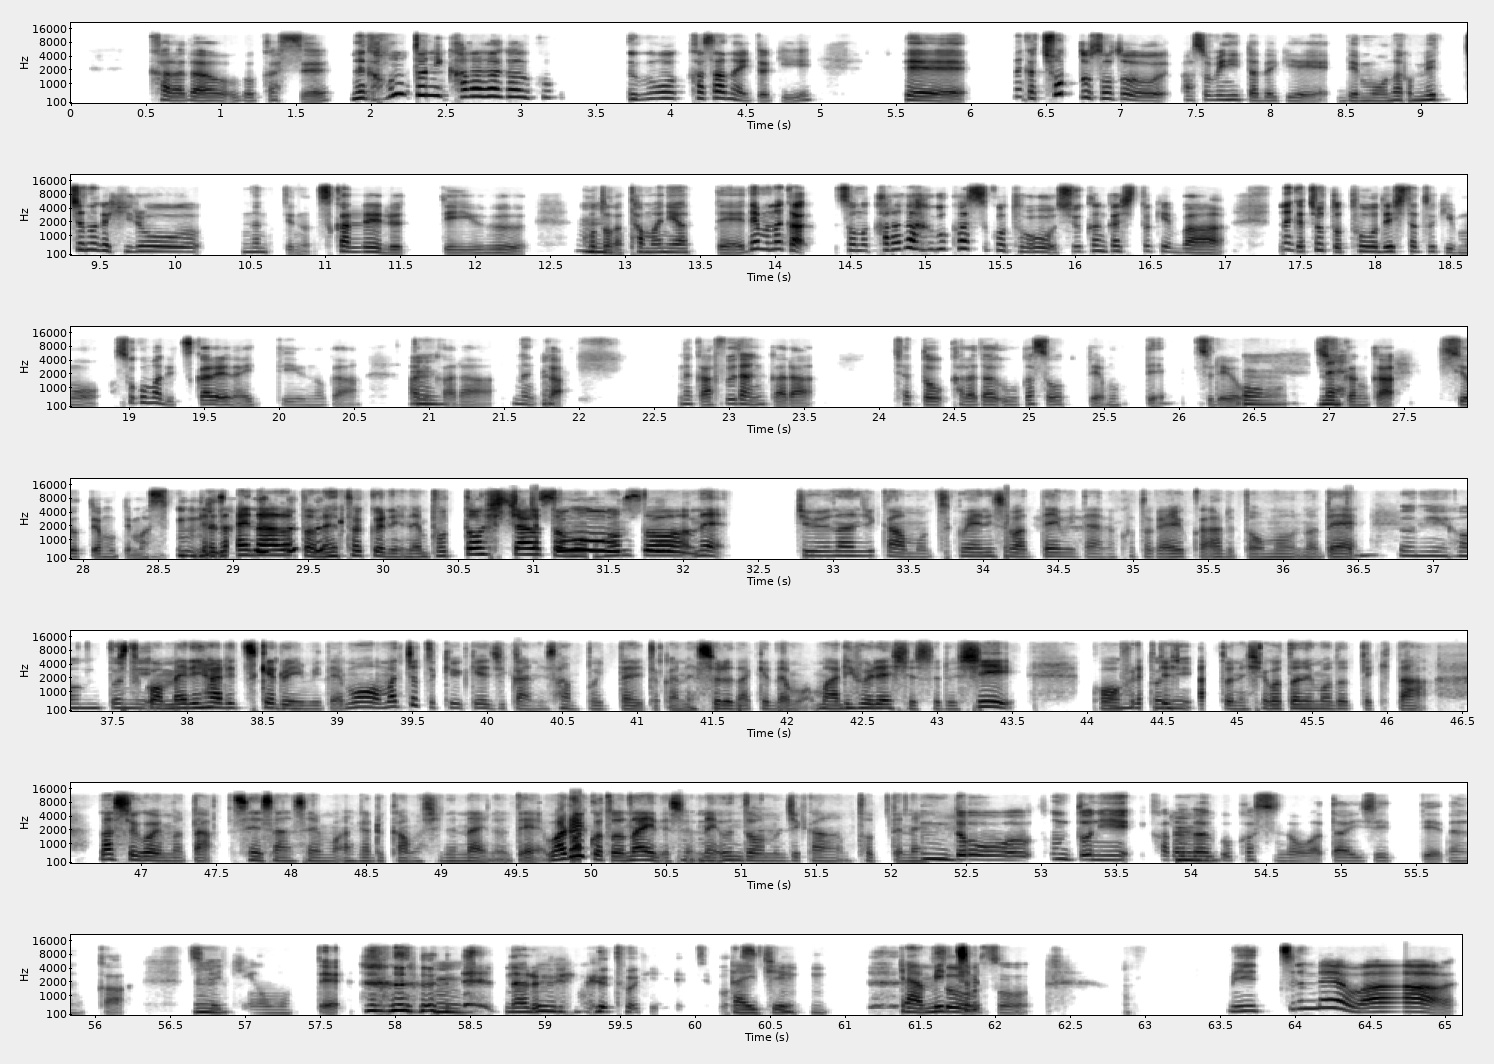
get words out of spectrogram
体を動かす。なんか本当に体が動動かさない時ってなんかちょっと外遊びに行っただけでもなんかめっちゃなんか疲労なんていうの疲れるっていうことがたまにあって、でもなんかその体を動かすことを習慣化しとけばなんかちょっと遠出した時もそこまで疲れないっていうのがあるから、なんかなんか普段からちゃんと体を動かそうって思ってそれをうん。習ね、慣化しようって思ってます。う んデザイナーだとね、特にね、没頭しちゃうともう本当ね、十何時間も机に座ってみたいなことがよくあると思うので、本当に本当に。こうメリハリつける意味でも、まあ、ちょっと休憩時間に散歩行ったりとかね、するだけでも、まあ、リフレッシュするし、こう、フレッシュ後に仕事に戻ってきたら、すごいまた生産性も上がるかもしれないので、悪いことないですよね、うん運動の時間とってね。運動本当に体うん動かすのは大事ってなんかうん最近思って、うん なるべく取り入れてます。大事じゃあ、3つ目。そう。3つ目は、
